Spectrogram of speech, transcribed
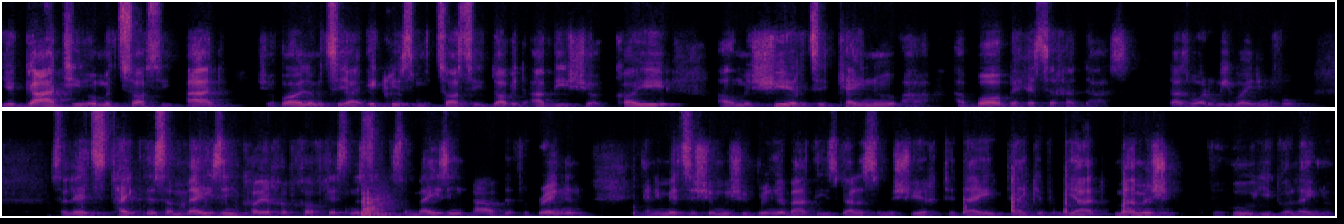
Yagati u'metzosi ad shavoy lemetzia ikris metzosi David Abdi shokoyi al Mashiach tzidkenu haba behesech hadas. That's what are we waiting for? So let's take this amazing koyach of Chavches this amazing power of the Farbrengen, and in Mitzvah we should bring about these Galas of Mashiach today. Take it from Yad Mamish, V'hu Yigolenu.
